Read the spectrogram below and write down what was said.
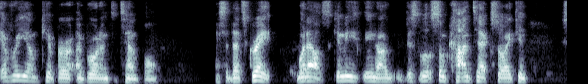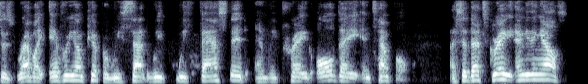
every Yom Kippur, I brought him to temple. I said, that's great. What else? Give me, you know, just a little some context so I can. He says, Rabbi, every Yom Kippur, we sat, we we fasted and we prayed all day in temple. I said, that's great. Anything else?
